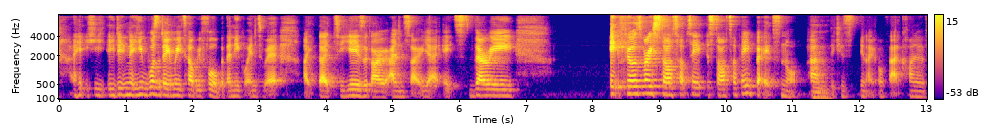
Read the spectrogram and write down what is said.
he he didn't he wasn't doing retail before, but then he got into it like 30 years ago, and so yeah, it's very. It feels very startup startup-y, but it's not um, because you know of that kind of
